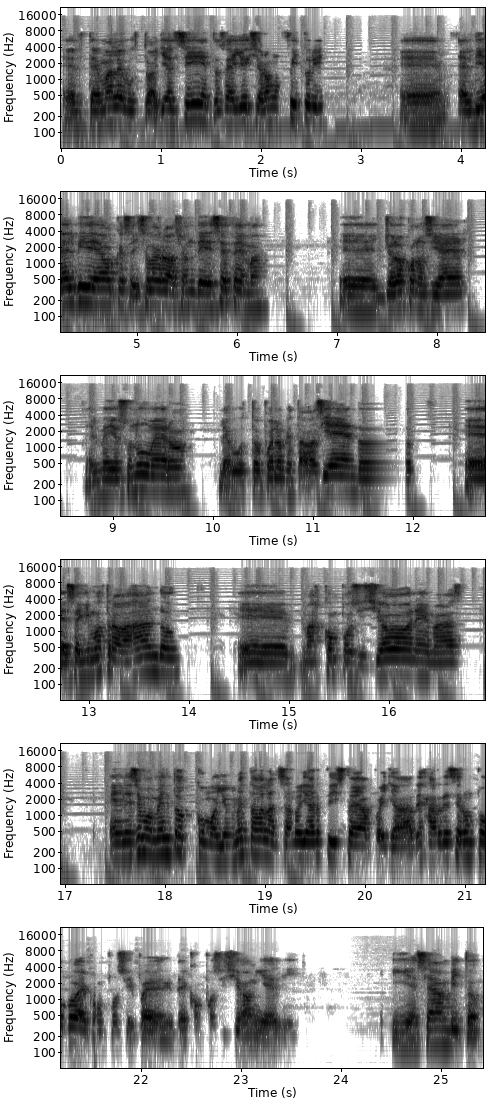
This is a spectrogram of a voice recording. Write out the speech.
El tema le gustó a sí, entonces ellos hicieron un featuring. Eh, el día del video que se hizo la grabaación de ese tema, yo lo conocí a él, él me dio su número, le gustó pues lo que estaba haciendo. Eh, seguimos trabajando, eh, más composiciones, más... En ese momento, como yo me estaba lanzando ya artista, ya pues ya dejar de ser un poco de, pues, de composición y, y, y ese ámbito,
